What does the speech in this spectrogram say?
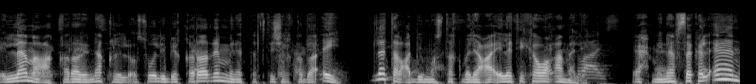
إلا مع قرار نقل الأصول بقرار من التفتيش القضائي. لا تلعب بمستقبل عائلتك وعملك. احمي نفسك الآن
